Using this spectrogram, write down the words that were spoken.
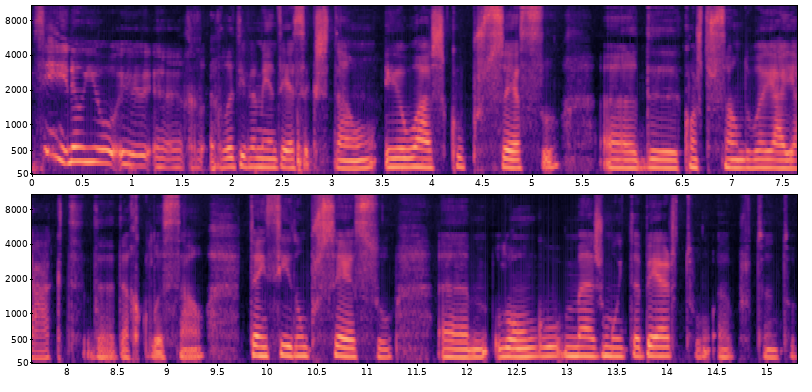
Sim, não, eu, eu, eh, relativamente a essa questão, eu acho que o processo uh, de construção do AI Act, da, regulação. Tem sido um processo um, longo, mas muito aberto. Uh, portanto,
